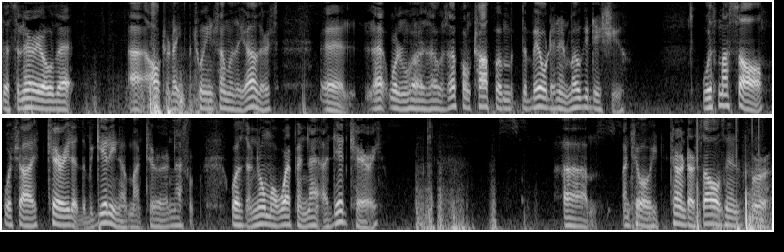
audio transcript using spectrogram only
the scenario that I alternate between some of the others and that one was I was up on top of the building in Mogadishu with my saw, which I carried at the beginning of my tour, and that was the normal weapon that I did carry. Um, until we turned our saws in for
